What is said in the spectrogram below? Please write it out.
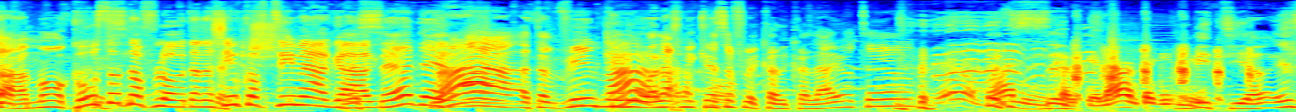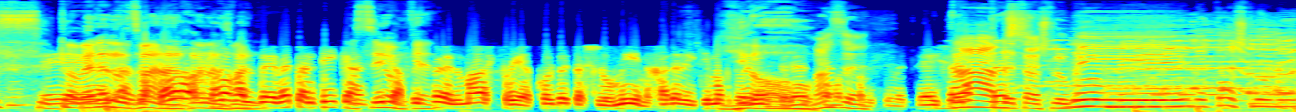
אותה עמוק. בורסות נופלות, אנשים קופצים מהגג. בסדר, מה? אה, אתה מבין? מה? כאילו הוא הלך מכסף לכלכלה יותר? כן, מה אני, זה- כלכלן, תגיד לי. מתייעץ. טוב, אין לנו אז זמן, אין לנו עכשיו אבל זמן. באמת אנטיקה, אנטיקה, כן. פלפל אל-מסרי, הכל בתשלומים, אחד הלעיתים הגדולים יואו, של מה זה? 1959. אה, תש- בתשלומים, בתשלומים.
